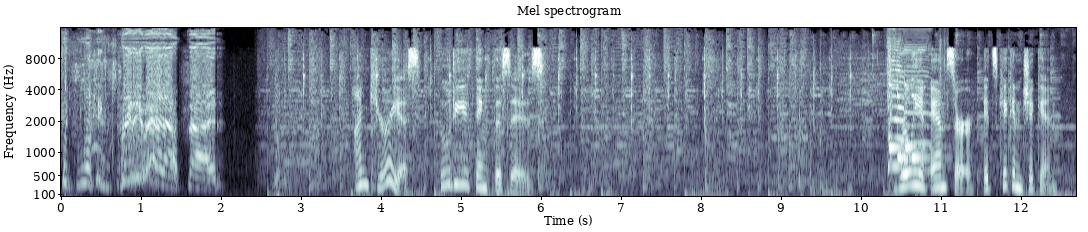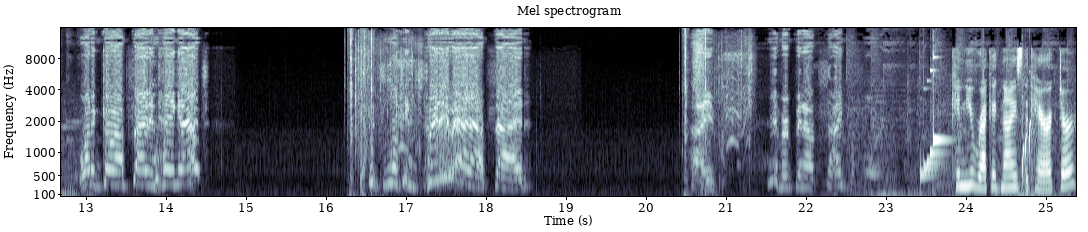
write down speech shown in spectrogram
It's looking pretty bad outside. I'm curious, who do you think this is? Brilliant answer, it's Kickin' Chicken. Want to go outside and hang out? It's looking pretty bad outside. I've never been outside before. Can you recognize the character?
